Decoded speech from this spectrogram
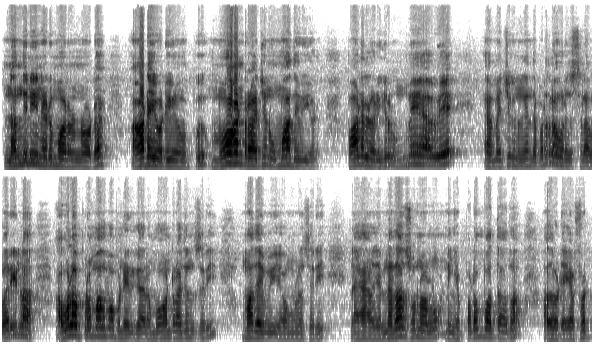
நந்தினி நெடுமாறனோட ஆடை வடிவமைப்பு மோகன்ராஜன் உமாதேவியோட பாடல் வரிகள் உண்மையாகவே மெச்சுக்கணுங்க இந்த படத்தில் ஒரு சில வரிலாம் அவ்வளோ பிரமாதமாக பண்ணியிருக்காரு. மோகன்ராஜனும் சரி உமாதேவி அவங்களும் சரி. நான் என்ன தான் சொன்னாலும் நீங்கள் படம் பார்த்தா தான் அதோடய எஃபர்ட்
